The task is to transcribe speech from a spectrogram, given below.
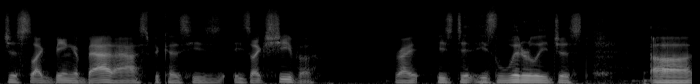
just like being a badass because he's he's like Shiva, right? He's he's literally just uh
